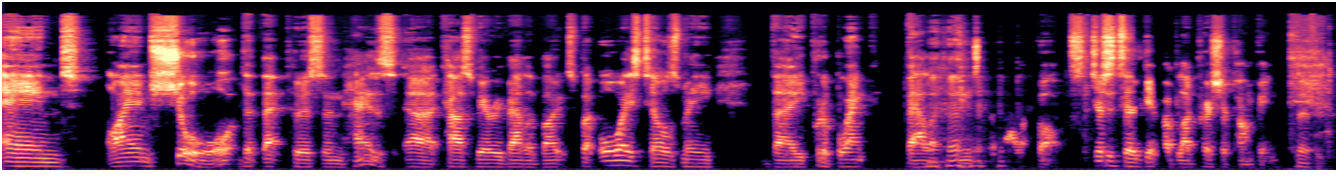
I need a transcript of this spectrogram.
And I am sure that that person has uh, cast very valid votes, but always tells me they put a blank ballot into the ballot box just to get my blood pressure pumping. Perfect.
